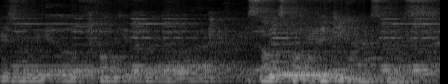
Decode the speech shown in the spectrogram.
Here's where we get a little funky for alright? The song's called 59 Express.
